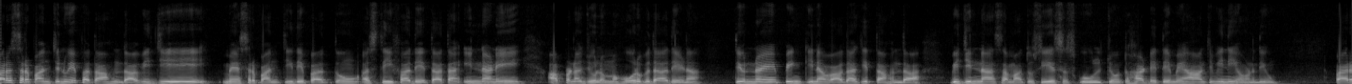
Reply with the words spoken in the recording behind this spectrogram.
ਪਰ ਸਰਪੰਚ ਨੂੰ ਇਹ ਪਤਾ ਹੁੰਦਾ ਵੀ ਜੇ ਮੈਂ ਸਰਪੰਚੀ ਦੇ ਪਦ ਤੋਂ ਅਸਤੀਫਾ ਦੇਤਾ ਤਾਂ ਇਹਨਾਂ ਨੇ ਆਪਣਾ ਜ਼ੁਲਮ ਹੋਰ ਵਧਾ ਦੇਣਾ ਤੇ ਉਹਨੇ ਪਿੰਕੀ ਨਾਲ ਵਾਅਦਾ ਕੀਤਾ ਹੁੰਦਾ ਵੀ ਜਿੰਨਾ ਸਮਾਂ ਤੁਸੀਂ ਇਸ ਸਕੂਲ ਚੋਂ ਤੁਹਾਡੇ ਤੇ ਮੈਂ ਆਂਚ ਵੀ ਨਹੀਂ ਆਉਣ ਦਿਉ ਪਰ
